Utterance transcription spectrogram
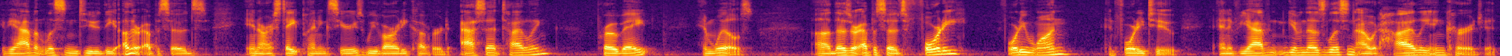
If you haven't listened to the other episodes in our estate planning series, we've already covered asset titling, probate, and wills. Uh, those are episodes 40, 41, and 42. And if you haven't given those a listen, I would highly encourage it.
